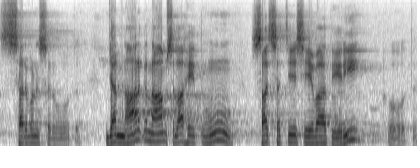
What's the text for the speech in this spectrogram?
ਸਰਵਣ ਸਰੋਤ। ਜਾਂ ਨਾਨਕ ਨਾਮ ਸਲਾਹੇ ਤੂੰ, ਸੱਚ ਸੱਚੇ ਸੇਵਾ ਤੇਰੀ ਹੋਤ।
